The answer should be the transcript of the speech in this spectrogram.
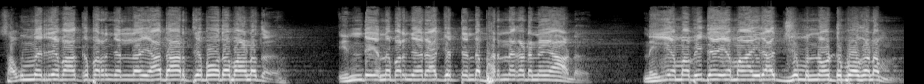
സൗന്ദര്യവാക്ക് പറഞ്ഞല്ല യാഥാർത്ഥ്യബോധമാണത്. ഇന്ത്യ എന്ന് പറഞ്ഞ രാജ്യത്തിന്റെ ഭരണഘടനയാണ്. നിയമവിധേയമായി രാജ്യം മുന്നോട്ട് പോകണം.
